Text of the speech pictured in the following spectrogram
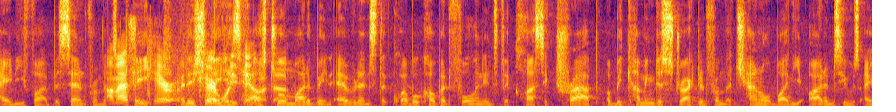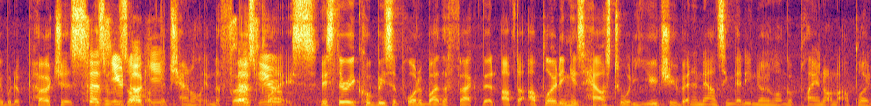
85% from its I'm peak. Kara. Kara, Additionally, you his house tour might have been evidence that Kwebbelkop had fallen into the classic trap of becoming distracted from the channel by the items he was able to purchase Says as a you, result of the channel in the Says first you. place. This theory could be supported by the fact that after uploading his house tour to YouTube and announcing that he no longer planned on uploading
